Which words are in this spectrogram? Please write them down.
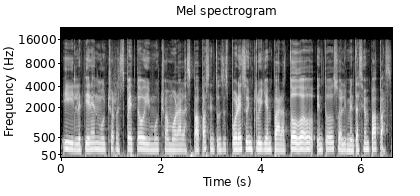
y le tienen mucho respeto y mucho amor a las papas, entonces por eso incluyen para todo, en toda su alimentación papas.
